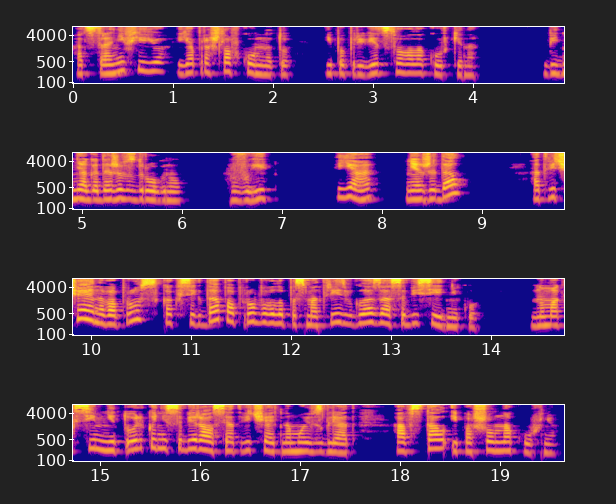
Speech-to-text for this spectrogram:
Отстранив ее, я прошла в комнату и поприветствовала Куркина. Бедняга даже вздрогнул. «Вы?» «Я. Не ожидал?» Отвечая на вопрос, как всегда, попробовала посмотреть в глаза собеседнику. Но Максим не только не собирался отвечать на мой взгляд, а встал и пошел на кухню.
